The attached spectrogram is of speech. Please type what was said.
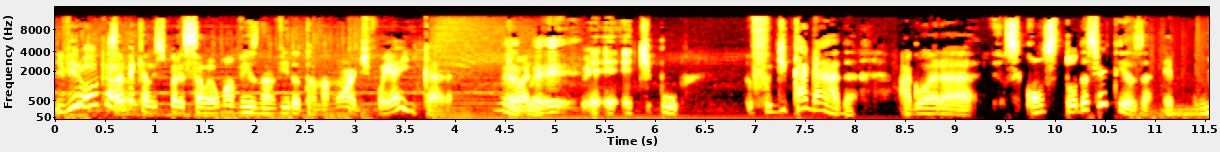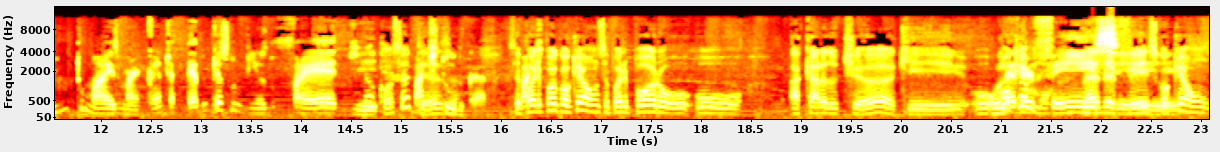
E virou, cara. Sabe aquela expressão, é uma vez na vida, outra na morte? Foi aí, cara. É, Olha, é- É, é- é tipo, eu fui de cagada. Agora, com toda certeza, é muito mais marcante até do que as luvinhas do Fred. Não, com certeza. Bate tudo, cara. Você Bate pode pôr qualquer um, você pode pôr o, o- a cara do Chuck, o, O. Leatherface. Leatherface, qualquer um.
